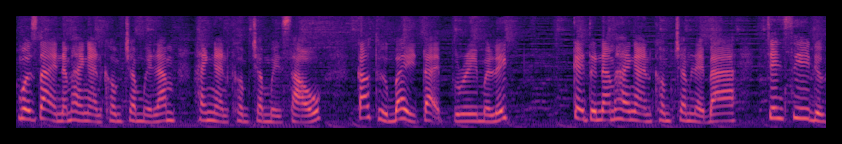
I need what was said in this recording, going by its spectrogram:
mùa giải năm 2015-2016, cao thứ 7 tại Premier League. Kể từ năm 2003, Chelsea được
